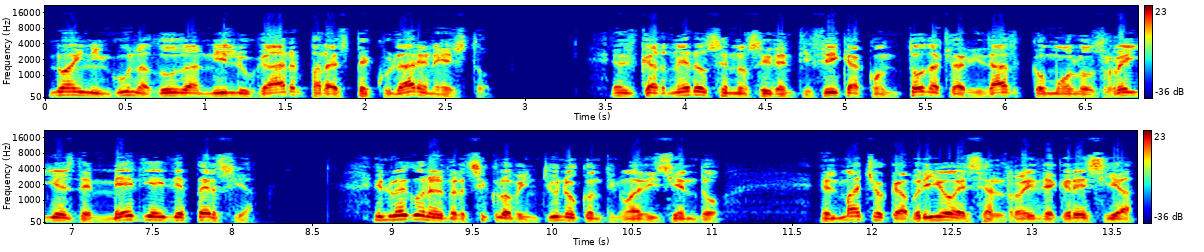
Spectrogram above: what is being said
No hay ninguna duda ni lugar para especular en esto. El carnero se nos identifica con toda claridad como los reyes de Media y de Persia. Y luego en el versículo 21 continúa diciendo, El macho cabrío es el rey de Grecia,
